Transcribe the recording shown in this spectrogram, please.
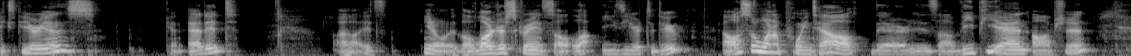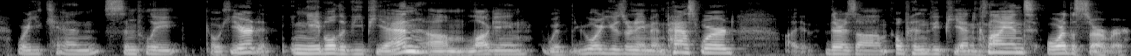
experience. Can edit. Uh, it's, you know, a larger screen, it's a lot easier to do. I also want to point out there is a VPN option where you can simply go here to enable the VPN, um, log in with your username and password. Uh, there's um, OpenVPN client or the server.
